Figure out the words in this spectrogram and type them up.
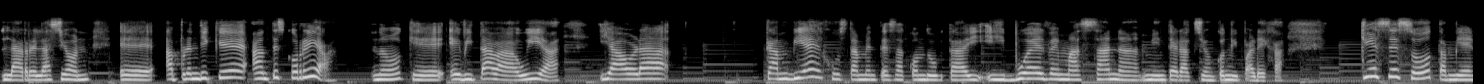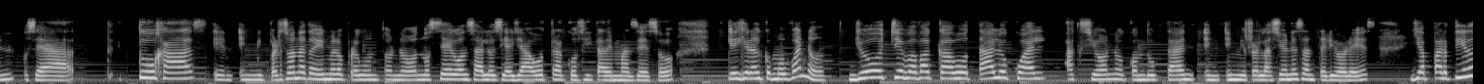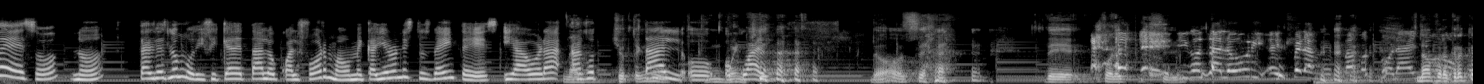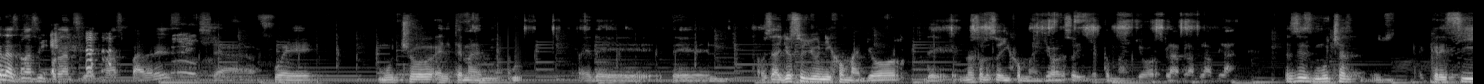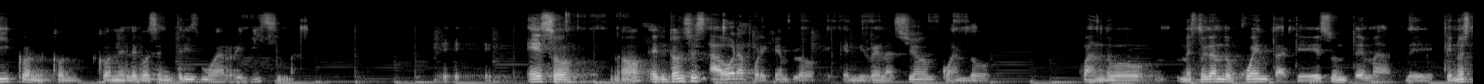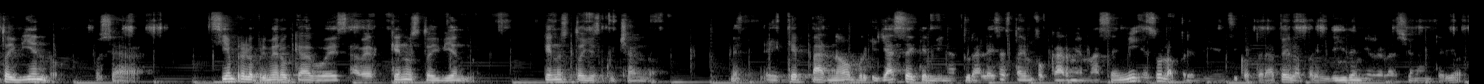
la relación, eh, aprendí que antes corría, ¿no? Que evitaba, huía y ahora cambié justamente esa conducta y, y vuelve más sana mi interacción con mi pareja. ¿Qué es eso también? O sea, tú, Has, en, mi persona también me lo pregunto, no, no sé, Gonzalo, si haya otra cosita además de eso, que dijeran como, bueno, yo llevaba a cabo tal o cual acción o conducta en, mis relaciones anteriores y a partir de eso, ¿no? Tal vez lo modifiqué de tal o cual forma, o me cayeron estos 20 y ahora hago tal o, o cual. no, o sea, y Gonzalo, uy, espérame, vamos por ahí. No, pero creo que las más importantes y las más padres, o sea, fue mucho el tema de mi de, o sea, yo soy un hijo mayor, de, no solo soy hijo mayor, soy nieto mayor, bla, bla, bla, bla. Entonces, muchas, crecí con, con, con el egocentrismo arribísima. Eh, eso, ¿no? Entonces, ahora, por ejemplo, en mi relación, cuando cuando me estoy dando cuenta que es un tema de que no estoy viendo. O sea, siempre lo primero que hago es, a ver, ¿qué no estoy viendo? ¿Qué no estoy escuchando? Eh, ¿Qué par, no? Porque ya sé que mi naturaleza está enfocarme más en mí. Eso lo aprendí en psicoterapia y lo aprendí de mi relación anterior.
